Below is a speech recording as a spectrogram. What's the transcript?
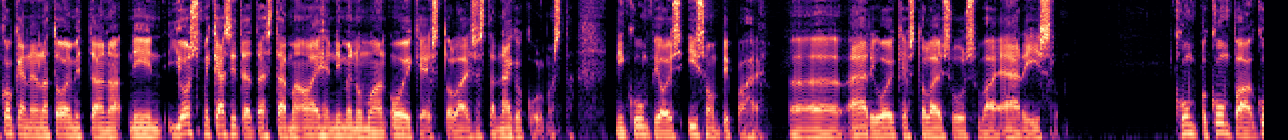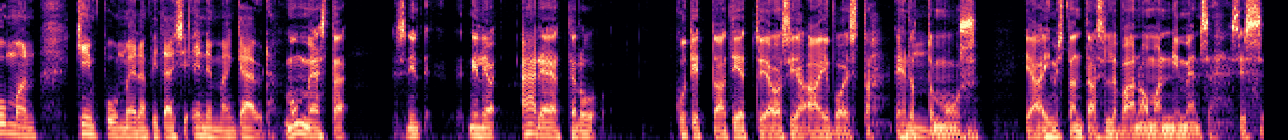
kokeneena toimittajana, niin jos me käsiteltäisiin tämä aihe nimenomaan oikeistolaisesta näkökulmasta, niin kumpi olisi isompi pahe? Äärioikeistolaisuus vai ääri-islam? Kumpa, kumpa, kumman kimppuun meidän pitäisi enemmän käydä? Mun mielestä ni- niille ääriajattelu kutittaa tiettyjä osia aivoista, ehdottomuus. Mm. Ja ihmiset antaa sille vaan oman nimensä. Siis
